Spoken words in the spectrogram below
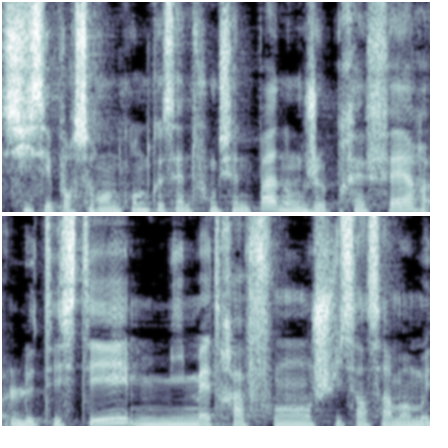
si c'est pour se rendre compte que ça ne fonctionne pas. Donc je préfère le tester, m'y mettre à fond. Je suis sincèrement motivée,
